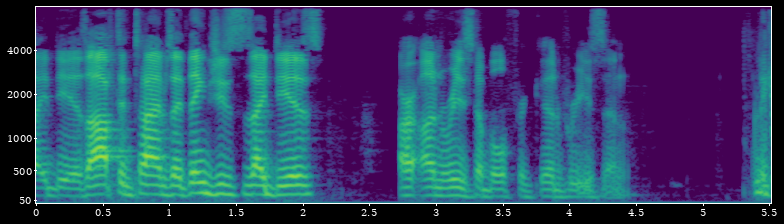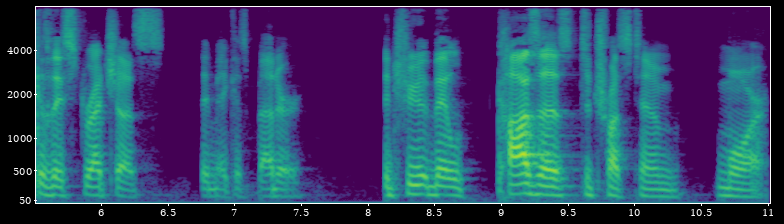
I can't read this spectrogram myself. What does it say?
ideas. Oftentimes, I think Jesus' ideas are unreasonable for good reason because they stretch us, they make us better, they, they cause us to trust Him more.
